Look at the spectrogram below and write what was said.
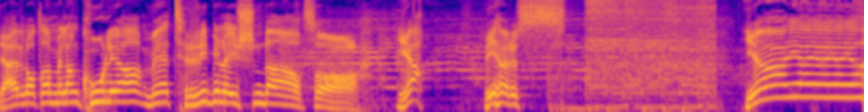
Det er låta 'Melankolia' med Tribulation, da, altså. Ja, vi høres. Ja, ja, ja, ja, ja.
